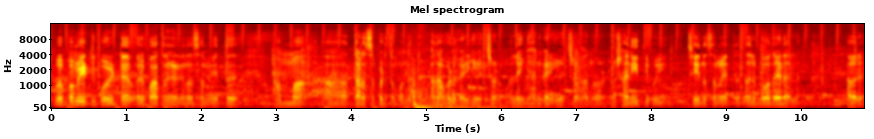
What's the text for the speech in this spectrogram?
അപ്പോൾ ഇപ്പം വീട്ടിൽ പോയിട്ട് ഒരു പാത്രം കഴുകുന്ന സമയത്ത് അമ്മ തടസ്സപ്പെടുത്തും വന്നിട്ട്. അത് അവൾ കഴുകി വെച്ചോളും അല്ലെങ്കിൽ ഞാൻ കഴുകി വെച്ചോളാം എന്ന് പറഞ്ഞു പക്ഷെ അനിയത്തി പോയി ചെയ്യുന്ന സമയത്ത് അതിൽ ബോധേടല്ല അവർ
